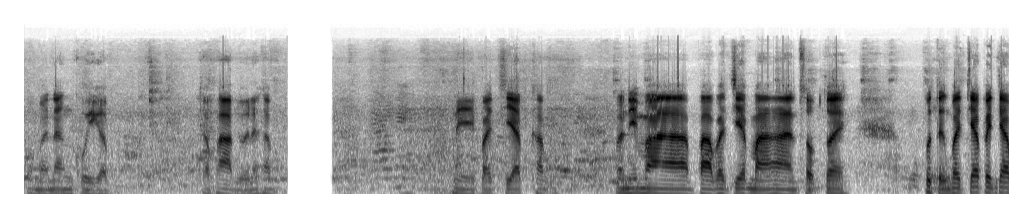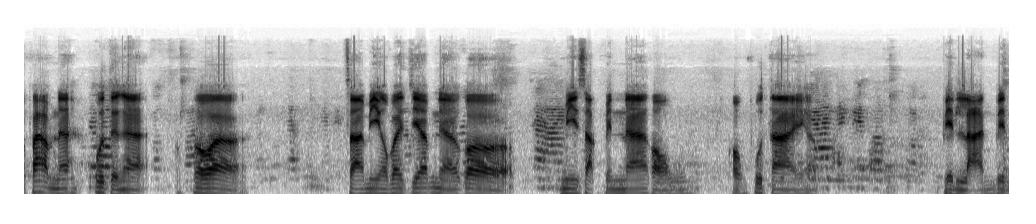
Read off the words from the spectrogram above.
ผมมานั่งคุยกับเจ้าภาพอยู่นะครับ นี่ป้าเจี๊ยบครับ วันนี้มาปาป้าเจี๊ยบมางานศพด้วย พูดถึงป้าเจี๊ยบเป็นเจ้าภาพนะ พูดถึงอะ เพราะว่าสามีของป้าเจี๊ยบเนี่ยก็มีศักดิ์เป็นน้าของของผู้ตายครับ เป็นหลานเป็น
